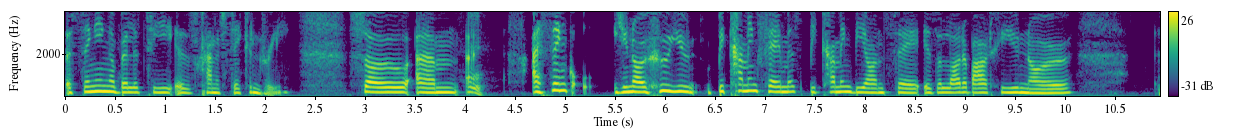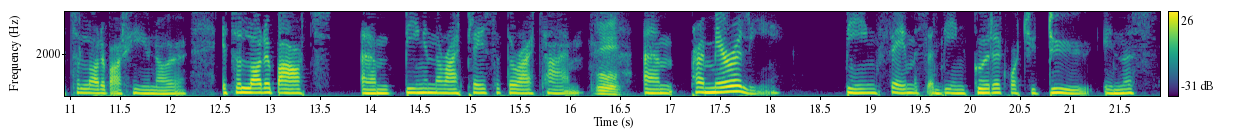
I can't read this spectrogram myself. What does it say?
a singing ability is kind of secondary. So um, Hmm. I think you know who you becoming famous, becoming Beyonce is a lot about who you know. It's a lot about who you know. It's a lot about um, being in the right place at the right time. Um, primarily, being famous and being good at what you do in this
